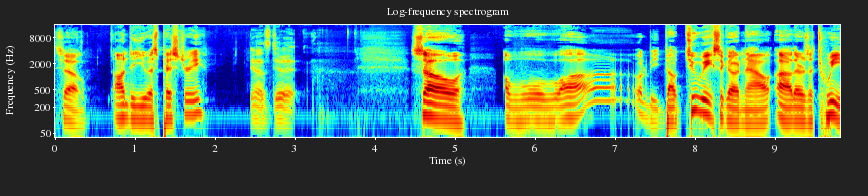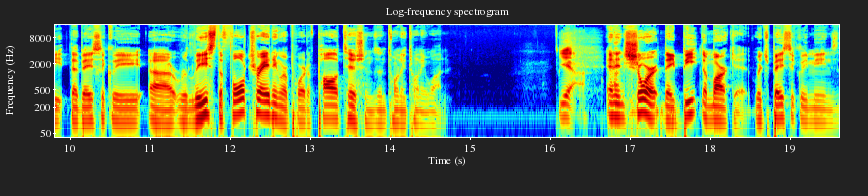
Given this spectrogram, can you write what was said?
So on to U.S. history. Yeah, let's do it. So, a, what would it be? About two weeks ago now, uh, there was a tweet that basically uh, released the full trading report of politicians in 2021. Yeah. And in short, they beat the market, which basically means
